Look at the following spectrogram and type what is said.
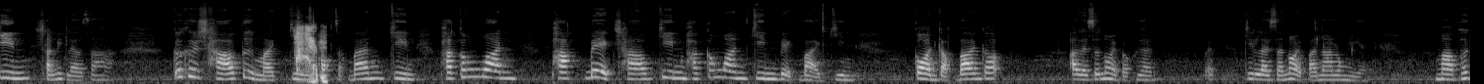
กินฉันอีกแล้วจ้าก็คือเช้าตื่นมากินออกจากบ้านกิน พักกลางวัน พักเบรกเช้ากิน พักกลางวันกินเบรกบ่ายกิน ก่อนกลับบ้านก็อะไรซะหน่อยปะเพื่อนกินอะไรซะหน่อยปะหน้าโรงเรียน มาเพื่อ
